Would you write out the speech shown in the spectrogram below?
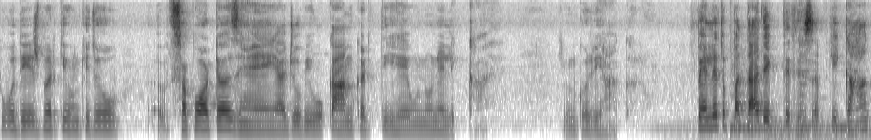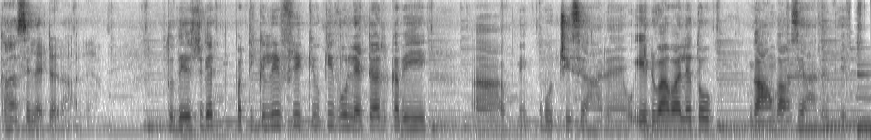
तो वो देश भर के उनके जो सपोर्टर्स हैं या जो भी वो काम करती है, उन्होंने लिखा है कि उनको रिहा करो। पहले तो पता देखते थे सब कि कहाँ कहाँ से लेटर आ रहे हैं। तो देश टू गेट पर्टिकुलर फ्री क्योंकि वो लेटर कभी अपने कोची से आ रहे हैं। वो एडवा वाले तो गाँव गाँव से आ रहे थे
